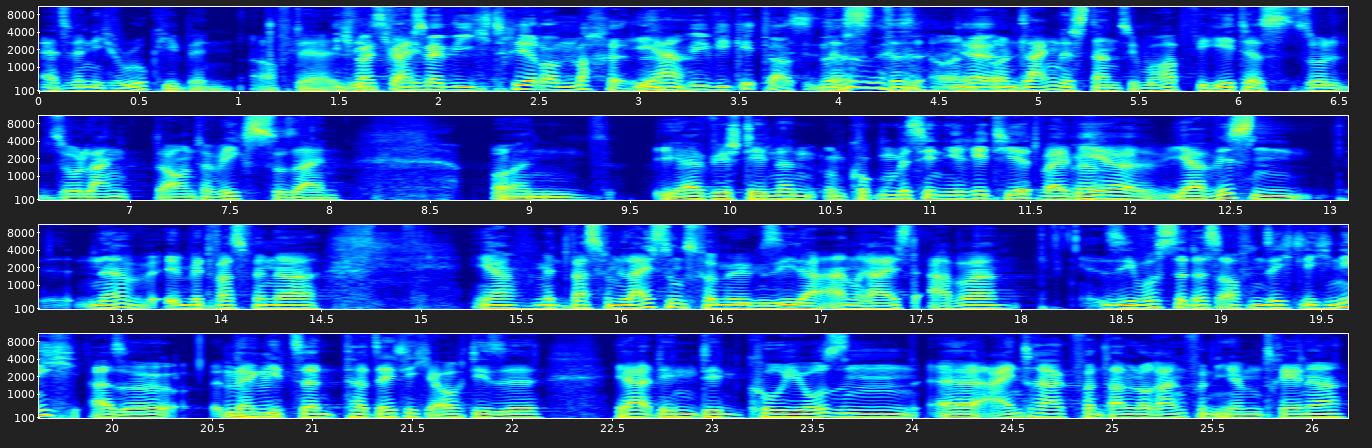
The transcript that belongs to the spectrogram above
als wenn ich Rookie bin auf der. Ich weiß gar nicht mehr, wie ich Triathlon mache. Ne? Ja, wie, wie geht das, ne? das, das und, ja. und, Langdistanz überhaupt. Wie geht das, so, so lang da unterwegs zu sein? Und ja, wir stehen dann und gucken ein bisschen irritiert, weil wir ja, ja wissen, ne, mit was für einer, ja, mit was für einem Leistungsvermögen sie da anreist. Aber sie wusste das offensichtlich nicht. Also da mhm. gibt's dann tatsächlich auch diese, ja, den, den kuriosen äh, Eintrag von Dan Lorang, von ihrem Trainer,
